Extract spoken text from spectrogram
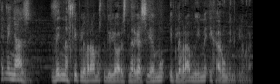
Δεν με νοιάζει. Δεν είναι αυτή η πλευρά μου στην τηλεόραση. Στην εργασία μου η πλευρά μου είναι η χαρούμενη πλευρά.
